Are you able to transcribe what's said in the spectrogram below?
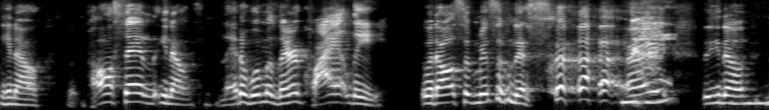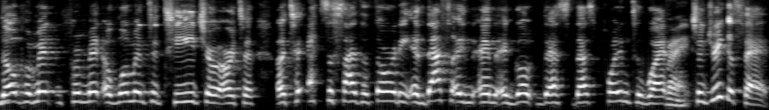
you know, Paul said, you know, let a woman learn quietly with all submissiveness, right? You know, don't permit permit a woman to teach or, or to or to exercise authority, and that's and, and, and go that's that's pointing to what right. Chandrika said.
